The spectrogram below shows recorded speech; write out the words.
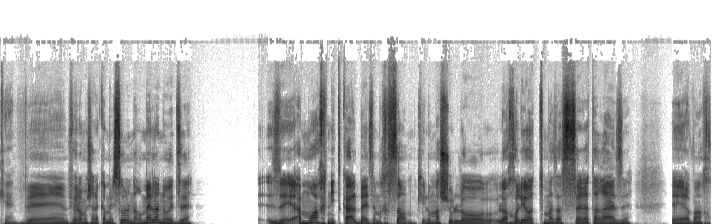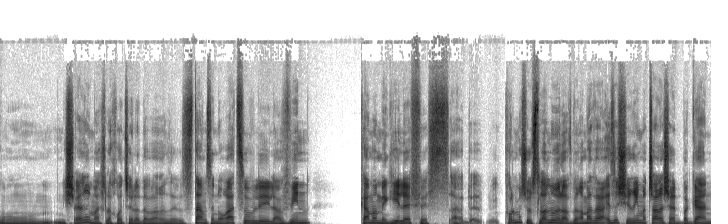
כן. ו- ולא משנה כמה ניסו לנרמל לנו את זה, זה, המוח נתקל באיזה מחסום, כאילו משהו לא, לא יכול להיות, מה זה הסרט הרע הזה? אה, אבל אנחנו נשאר עם ההשלכות של הדבר הזה, סתם, זה נורא עצוב לי להבין כמה מגיל אפס, כל מה שהוסללנו אליו ברמת איזה שירים את שרה שאת בגן,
